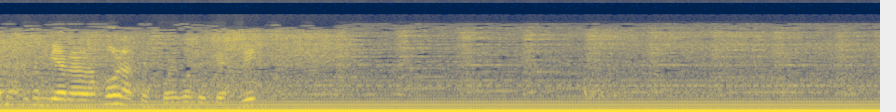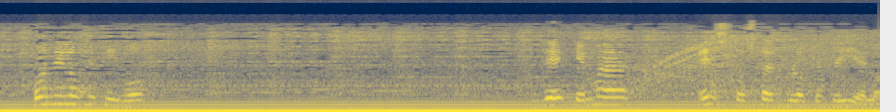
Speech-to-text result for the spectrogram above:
Vamos a cambiar a las bolas de fuego de Terry. Con el objetivo de quemar estos tres bloques de hielo.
